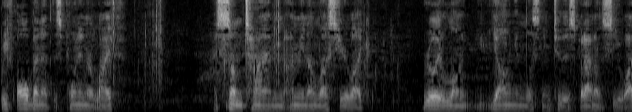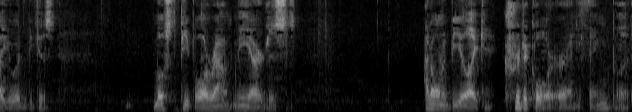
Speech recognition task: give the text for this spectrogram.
we've all been at this point in our life at some time. I mean unless you're like really long, young and listening to this, but I don't see why you would because most people around me are just I don't want to be like critical or anything, but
